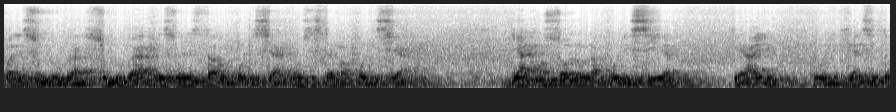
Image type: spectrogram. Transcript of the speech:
cuál es su lugar. Su lugar es un estado policial, un sistema policial. Ya no solo la policía que hay, o el ejército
